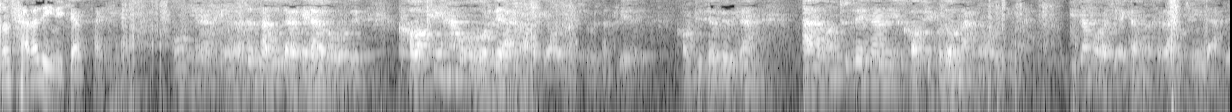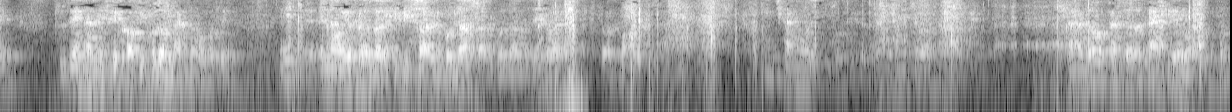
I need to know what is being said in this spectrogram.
چون سرد اینی که از صحیح است که صدوق در علل آورده. کافی هم آورده. از اگه آقای داشته باشن توی کامپیوتر ببینن الان تو ذهنم نیست کافی کدوم متن آورده. دیدم مراجعه کردم مثلا. تو این لحظه تو ذهنم نیست که کافی کدوم متن آورده. این نمایه فرازالی که بی صاحب بلدان صاحب بلدان به ذهن باید این چند موردی فردا و پسادا تحقیل موضوع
